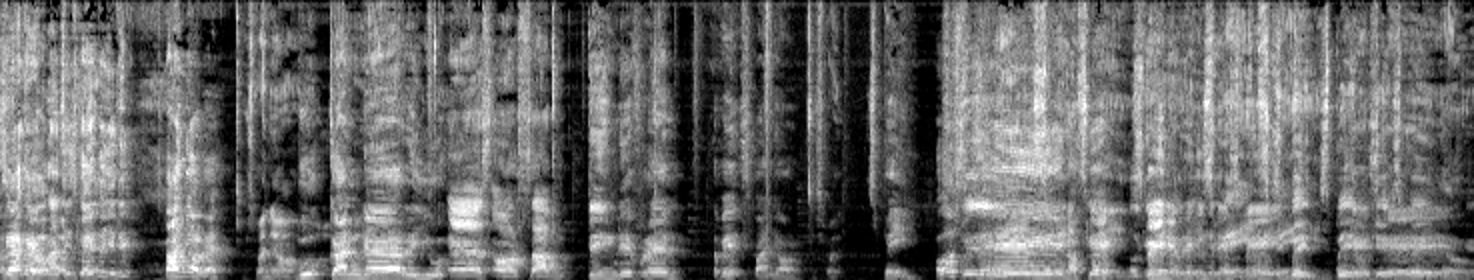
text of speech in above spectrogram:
Oke oke, Francisco itu jadi Spanyol ya? Spanyol. Bukan dari US or something different, tapi Spanyol. Spanyol. Spain. Oh, Spain. Oke. Spain. Spain ya, berarti inget ya Spain, Spain. Spain, Spain, Oke, oke, Spain. Oke.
